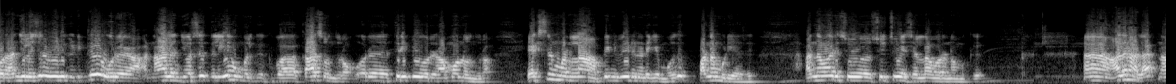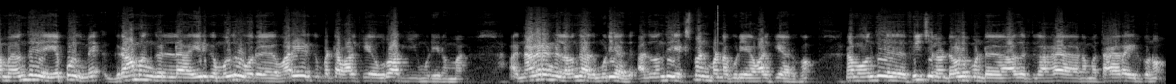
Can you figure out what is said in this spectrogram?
ஒரு அஞ்சு லட்ச ரூபா வீடு கட்டிட்டு ஒரு நாலஞ்சு வருஷத்துலயே உங்களுக்கு காசு வந்துடும் ஒரு திருப்பி ஒரு அமௌண்ட் வந்துடும் எக்ஸ்டெண்ட் பண்ணலாம் அப்படின்னு வீடு நினைக்கும் போது பண்ண முடியாது. அந்த மாதிரி சு சுச்சுவேஷன்லாம் வரும் நமக்கு. அதனால நம்ம வந்து எப்போதுமே கிராமங்கள்ல இருக்கும்போது ஒரு வரையறுக்கப்பட்ட வாழ்க்கையை உருவாக்கிக்க முடியும் நம்ம. நகரங்களில் வந்து அது முடியாது. அது வந்து எக்ஸ்பேண்ட் பண்ணக்கூடிய வாழ்க்கையா இருக்கும். நம்ம வந்து ஃபியூச்சர்ல டெவலப்மெண்ட் ஆகிறதுக்காக நம்ம தயாராக இருக்கணும்.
